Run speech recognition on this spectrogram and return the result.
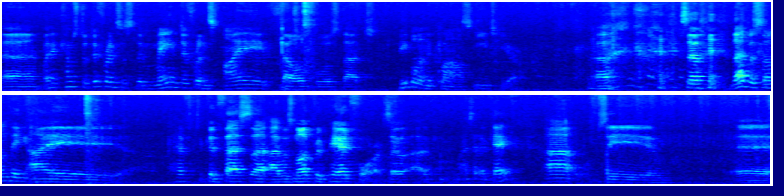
Uh, when it comes to differences, the main difference I felt was that people in the class eat here. Uh, so that was something I have to confess uh, I was not prepared for. So um, I said, okay. Uh, so the uh,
